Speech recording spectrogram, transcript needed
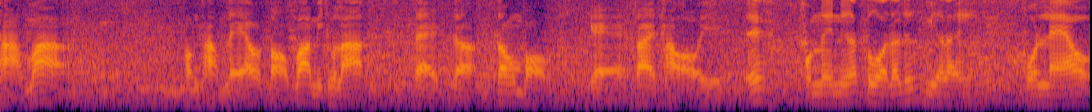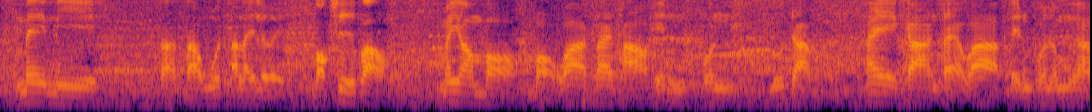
ถามว่า ผมถามแล้วตอบว่ามีธุระ แต่จะต้องบอกแก่ใต้เท้าเอาเอง เอ๊ะ คนในเนื้อตัวแล้วหรือมีอะไร คนแล้วไม่มี สัตราวุธอะไรเลย บอกชื่อหรือเปล่า ไม่ยอมบอกบอกว่าใต้เท้าเห็นคนรู้จักให้การแต่ว่าเป็นพลเมือง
